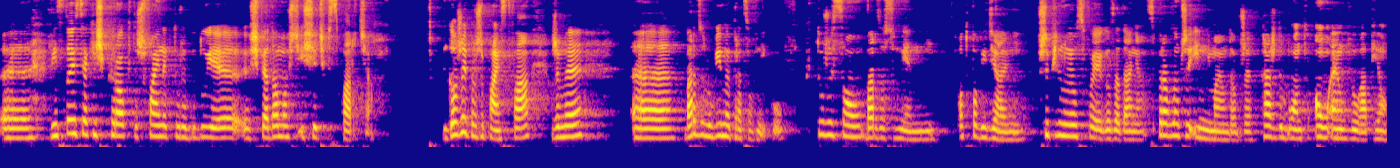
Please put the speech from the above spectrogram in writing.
E, Więc to jest jakiś krok też fajny, który buduje świadomość i sieć wsparcia. Gorzej, proszę Państwa, że my e, bardzo lubimy pracowników, którzy są bardzo sumienni, odpowiedzialni, przypilnują swojego zadania, sprawdzą, czy inni mają dobrze. Każdy błąd on wyłapią.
